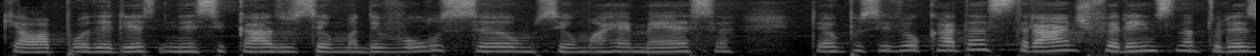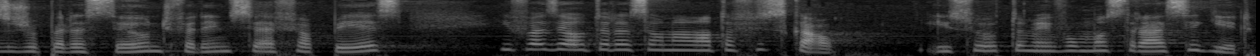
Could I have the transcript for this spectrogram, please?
que ela poderia, nesse caso, ser uma devolução, ser uma remessa. Então, é possível cadastrar diferentes naturezas de operação, diferentes CFAPs e fazer alteração na nota fiscal. Isso eu também vou mostrar a seguir.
